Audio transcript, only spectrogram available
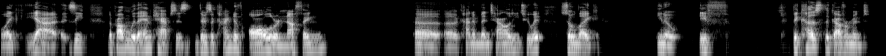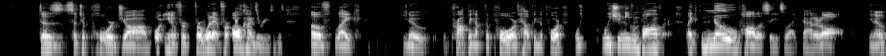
like, yeah, see, the problem with ANCAPs is there's a kind of all or nothing uh, uh, kind of mentality to it. So, like, you know, if, because the government does such a poor job, or, you know, for, for whatever, for all kinds of reasons, of, like, you know, propping up the poor, of helping the poor, we, we shouldn't even bother. Like, no policies like that at all. You know,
